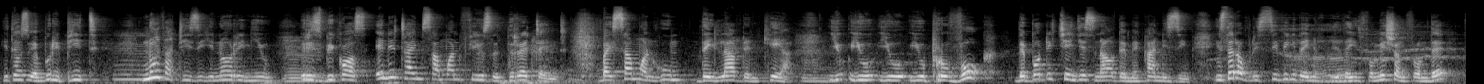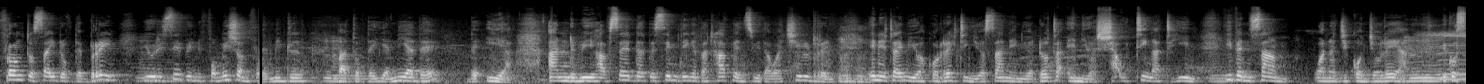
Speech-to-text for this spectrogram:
He tells you, "Ebu repeat. Not that he's ignoring you. It is because anytime someone feels threatened by someone whom they loved and care, you, you, you, you provoke the body changes now the mechanism. Instead of receiving the, the information from the frontal side of the brain, mm. you receive information from the middle mm. part of the ear, near the, the ear. And we have said that the same thing that happens with our children. Mm -hmm. Anytime you are correcting your son and your daughter and you're shouting at him, mm. even some wanajikonjolea because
